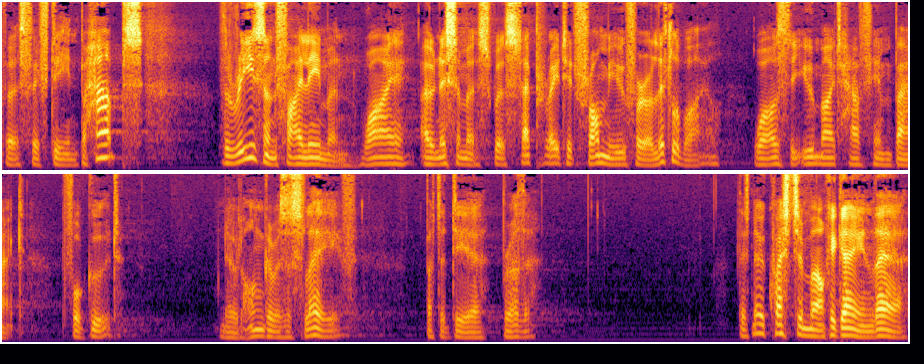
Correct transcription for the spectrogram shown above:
Verse 15. Perhaps the reason, Philemon, why Onesimus was separated from you for a little while was that you might have him back for good, no longer as a slave, but a dear brother. There's no question mark again there.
